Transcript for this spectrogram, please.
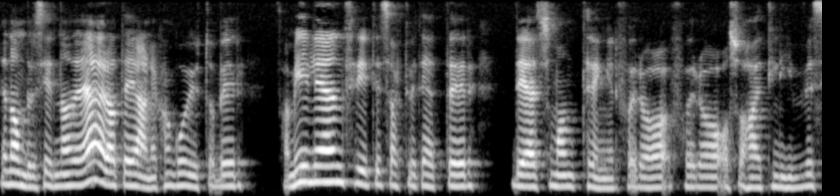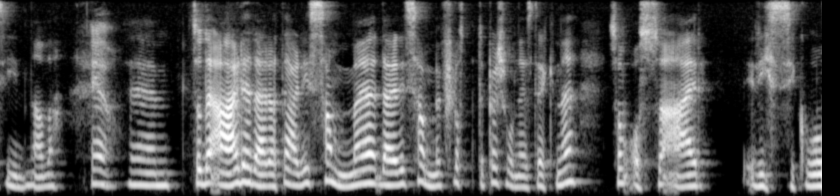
Den andre siden av det er at det gjerne kan gå utover familien, fritidsaktiviteter, det som man trenger for å, for å også ha et liv ved siden av. da. ja. Um, Så det er det der at det er de samme, det er de samme flotte personlighetstrekkene som også er risiko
